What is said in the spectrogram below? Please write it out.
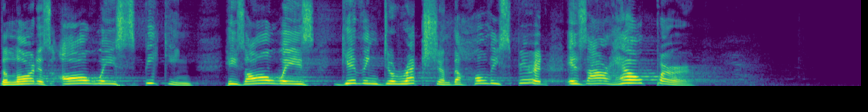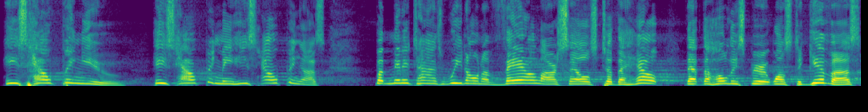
The Lord is always speaking, He's always giving direction. The Holy Spirit is our helper. He's helping you. He's helping me. He's helping us. But many times we don't avail ourselves to the help that the Holy Spirit wants to give us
